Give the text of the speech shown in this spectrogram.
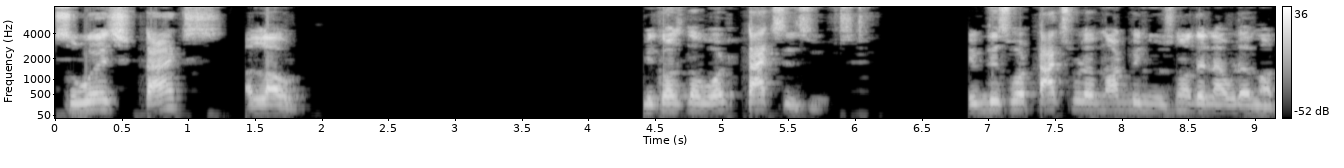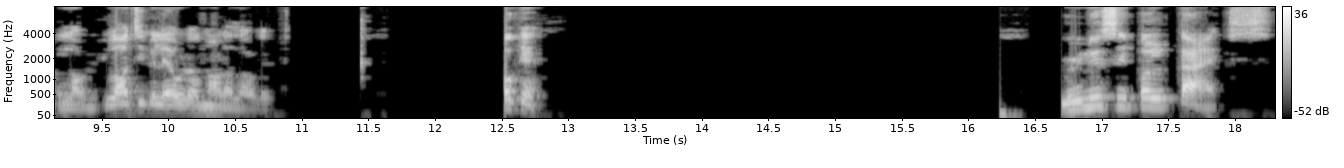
Sewage tax allowed because the word tax is used. If this word tax would have not been used, no, then I would have not allowed it. Logically, I would have not allowed it. Okay. Municipal tax.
